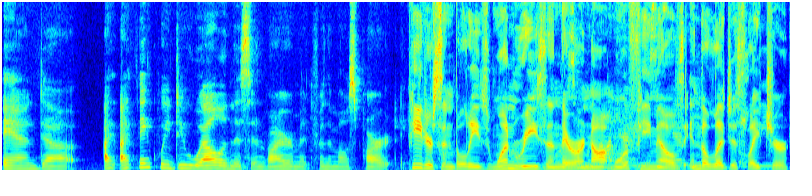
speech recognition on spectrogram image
and uh, I, I, think we do well in this environment for the most part. Peterson believes one reason there are not more females in the legislature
